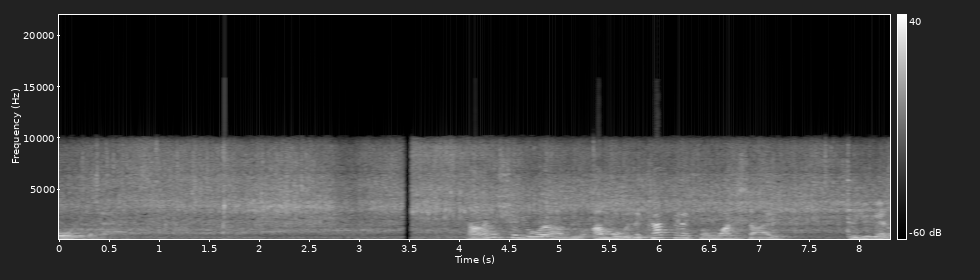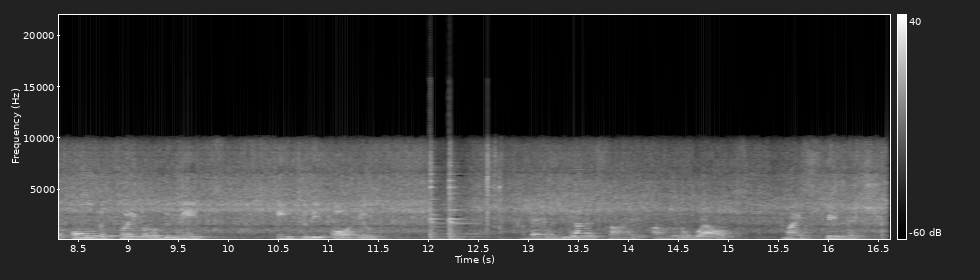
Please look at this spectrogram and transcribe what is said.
Oh, look at that. Now let me show you what I'll do. I'll move the cutlets on one side so you get all the flavor of the meat into the oil. And then on the other side, I'm gonna welt my spinach.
